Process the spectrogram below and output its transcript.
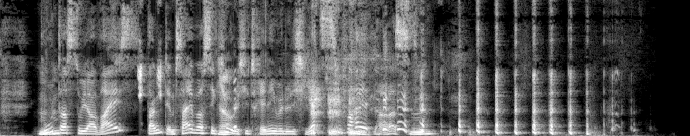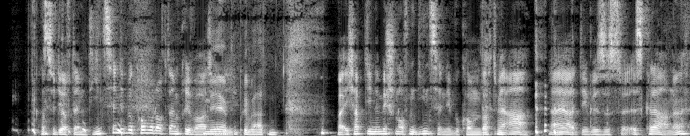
Gut, mhm. dass du ja weißt, dank dem Cyber Security Training, wie du dich jetzt zu verhalten hast. Mhm. Hast du die auf deinem Diensthandy bekommen oder auf deinem privaten? Nee, auf dem privaten. Weil ich habe die nämlich schon auf dem Diensthandy bekommen. Dachte mir, ah, naja, DB Systel, ist klar, ne?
